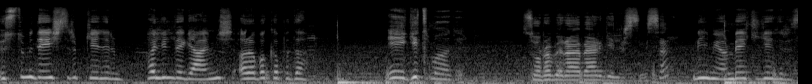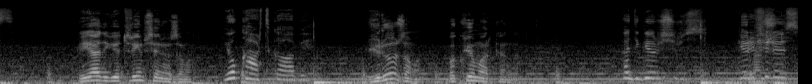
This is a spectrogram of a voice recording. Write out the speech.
Üstümü değiştirip gelirim. Halil de gelmiş. Araba kapıda. İyi git madem. Sonra beraber gelirsiniz ha? Bilmiyorum belki geliriz. İyi hadi götüreyim seni o zaman. Yok artık abi. Yürü o zaman. Bakıyorum arkandan. Hadi görüşürüz. Görüşürüz.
